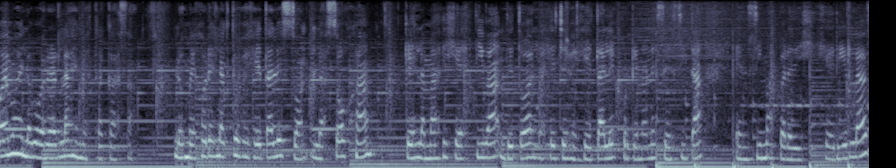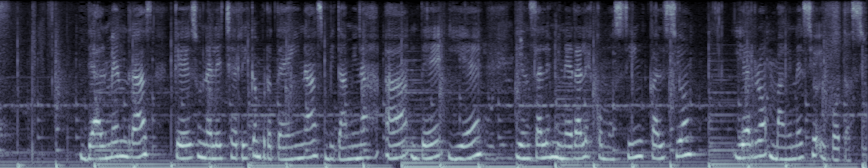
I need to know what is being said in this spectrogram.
Podemos elaborarlas en nuestra casa. Los mejores lácteos vegetales son la soja, que es la más digestiva de todas las leches vegetales porque no necesita enzimas para digerirlas. De almendras, que es una leche rica en proteínas, vitaminas A, D y E y en sales minerales como zinc, calcio, hierro, magnesio y potasio.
